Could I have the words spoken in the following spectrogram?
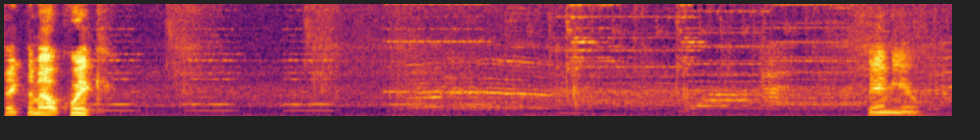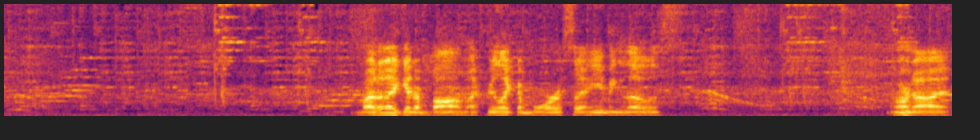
Take them out quick. Damn you. Why did I get a bomb? I feel like I'm at aiming those. Or not.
